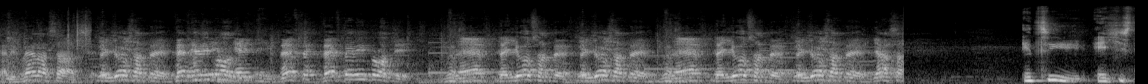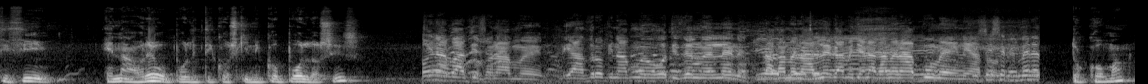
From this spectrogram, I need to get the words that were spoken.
Καλημέρα σας. Τελειώσατε. Δεύτερη ή πρώτη. Δεύτε- Δεύτερη ή πρώτη. Τελειώσατε. Τελειώσατε. Τελειώσατε. Τελειώσατε. Γεια σας. Έτσι έχει στηθεί ένα ωραίο πολιτικό σκηνικό πόλωσης Τι να πατήσω να πούμε, οι ανθρώποι να πούμε ό,τι θέλουν λένε. Να είχαμε να λέγαμε και να είχαμε να πούμε είναι οι άνθρωποι. το κόμμα,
